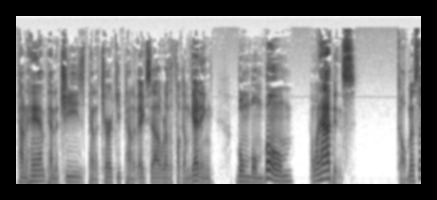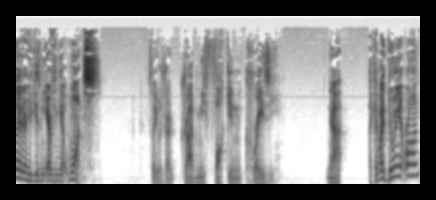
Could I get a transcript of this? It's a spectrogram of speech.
pound of ham, pound of cheese, pound of turkey, pound of egg salad, whatever the fuck I'm getting. Boom, boom, boom. And what happens? A couple minutes later, he gives me everything at once. So he was dri- driving me fucking crazy. Now, like, am I doing it wrong?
